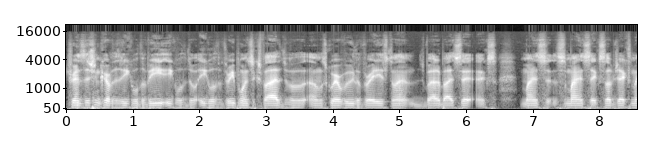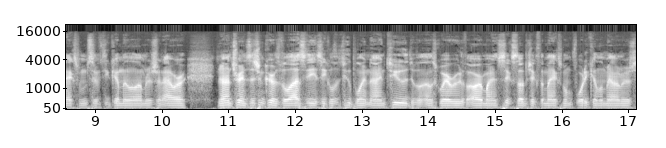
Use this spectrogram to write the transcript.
Transition curve is equal to v equal to equal to 3.65 um, square root of radius divided by 6 minus, minus 6 Subject's maximum 50 kilometers an hour. Non-transition curve's velocity is equal to 2.92 um, square root of r minus 6 subject the maximum 40 kilometers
